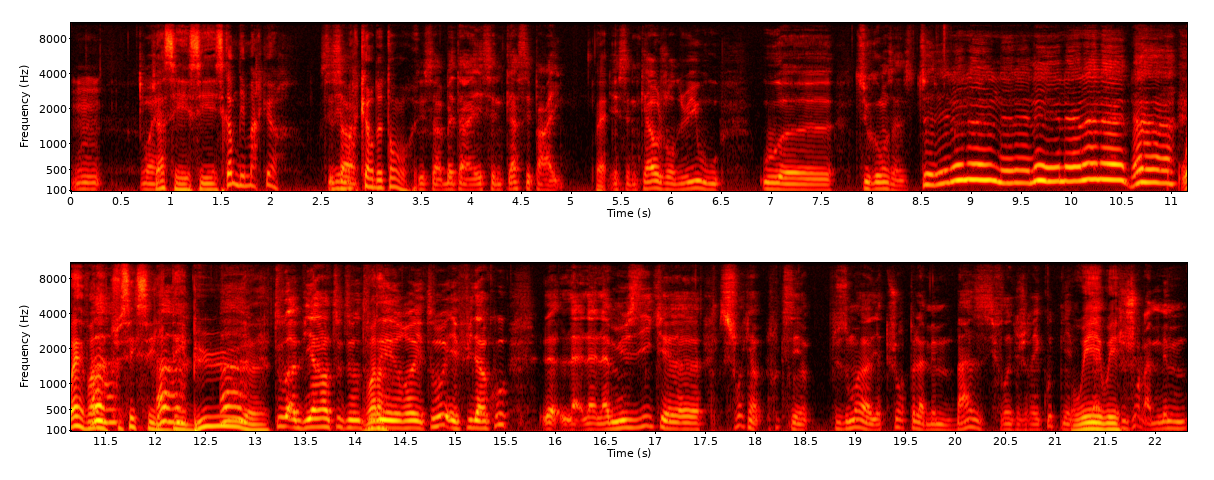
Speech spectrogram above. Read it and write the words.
mhm. Tu Ouais. vois, c'est c'est- c'est comme des marqueurs. C'est des ça. marqueurs de temps. ouais. C'est ça, bah t'as SNK, c'est pareil. Ouais. SNK aujourd'hui où, où euh, tu commences à. Ouais, voilà, Ah, tu sais que c'est ah, le début. ah. euh, Tout va bien, tout, tout, tout Voilà. est heureux et tout, et puis d'un coup, la, la, musique. euh, je crois, qu'il y a- je crois que c'est plus ou moins. Il y a toujours un peu la même base, il faudrait que je réécoute, mais Oui, il y a oui. toujours la même,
